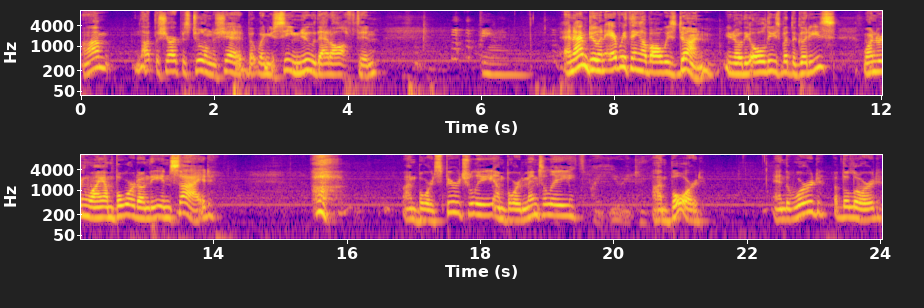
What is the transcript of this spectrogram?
I'm not the sharpest tool in the shed, but when you see new that often, and I'm doing everything I've always done, you know, the oldies but the goodies, wondering why I'm bored on the inside. I'm bored spiritually, I'm bored mentally, I'm bored. And the word of the Lord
